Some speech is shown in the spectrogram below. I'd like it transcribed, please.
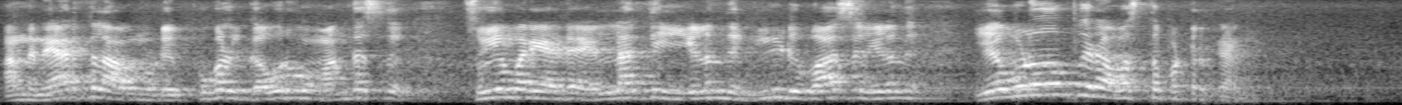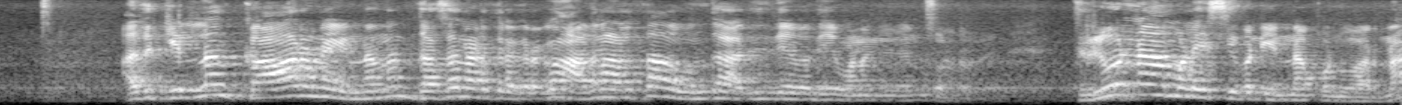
அந்த நேரத்தில் அவனுடைய புகழ் கௌரவம் அந்தஸ்து சுயமரியாதை எல்லாத்தையும் இழந்து வீடு வாசல் இழந்து எவ்வளோ பேர் அவஸ்தைப்பட்டிருக்காங்க. அதுக்கெல்லாம் காரணம் என்னன்னா தசை நடத்துகிற கிரகம். அதனால தான் வந்து அதிதேவதையை வணங்குங்கன்னு சொல்கிறது திருவண்ணாமலை சிவன் என்ன பண்ணுவார்னா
